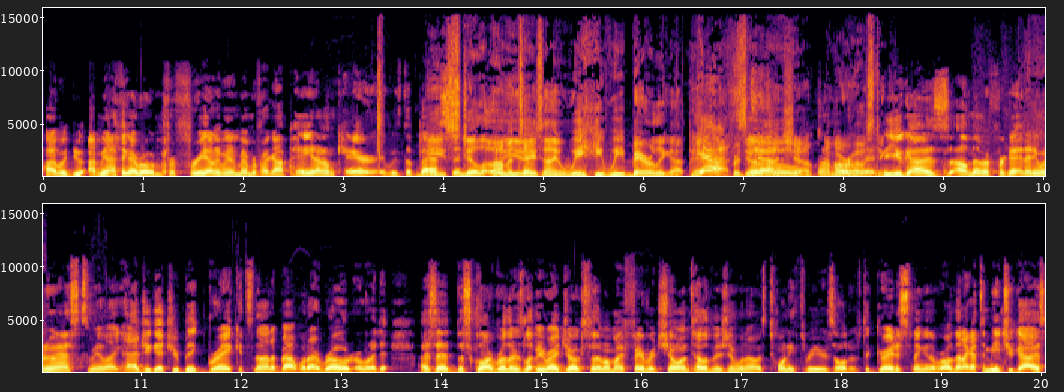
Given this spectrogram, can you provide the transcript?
Said I would do. I mean, I think I wrote them for free. I don't even remember if I got paid. I don't care. It was the best. we and- still owe I'm gonna you. tell you something. We we barely got paid Yeah, for doing so- that show, and we were No, hosting. it. You guys, I'll never forget. And anyone who asks me, like, how'd you get your big break? It's not about what I wrote or what I did. I said, the Sklar brothers let me write jokes for them on my favorite show on television when I was 23 years old. It was the greatest thing in the world. And Then I got to meet you guys,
